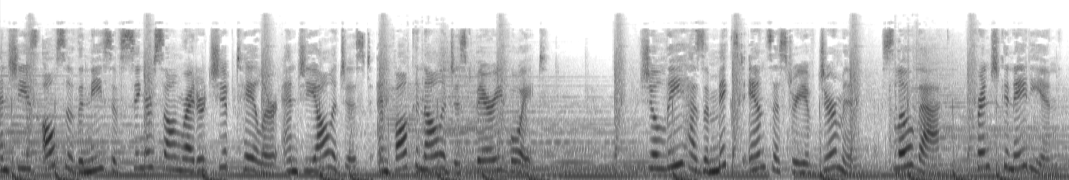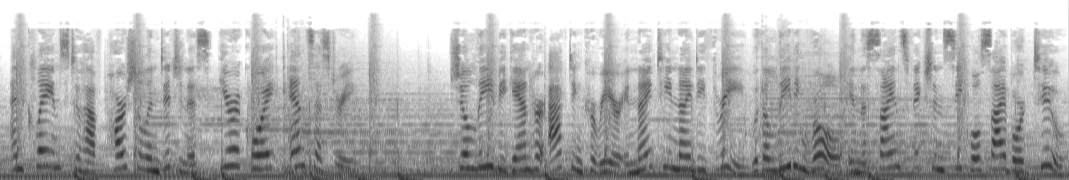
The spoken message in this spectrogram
and she is also the niece of singer-songwriter Chip Taylor and geologist and volcanologist Barry Voight. Jolie has a mixed ancestry of German, Slovak, French-Canadian, and claims to have partial indigenous, Iroquois, ancestry. Jolie began her acting career in 1993 with a leading role in the science fiction sequel Cyborg 2.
